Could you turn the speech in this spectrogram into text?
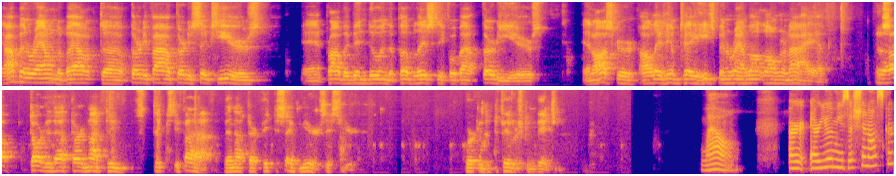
I've been around about uh, 35, 36 years, and probably been doing the publicity for about 30 years. And Oscar, I'll let him tell you, he's been around a lot longer than I have. I started out there in 1965. Been out there 57 years this year, working at the Fiddlers Convention. Wow. Are are you a musician, Oscar?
